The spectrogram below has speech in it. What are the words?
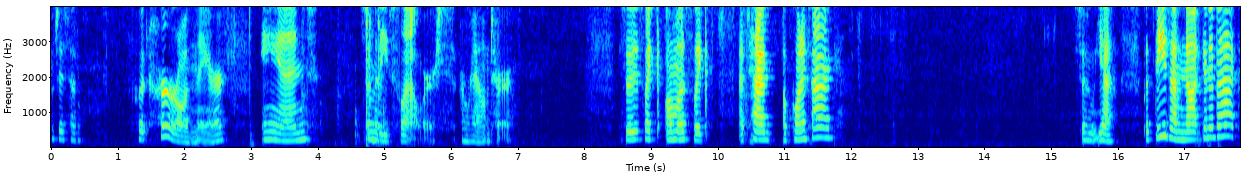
I'll just have put her on there and some of these flowers around her. So it's like almost like a tag upon a tag. So yeah, but these I'm not gonna back.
